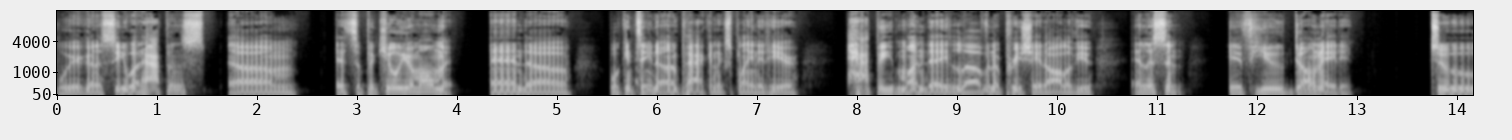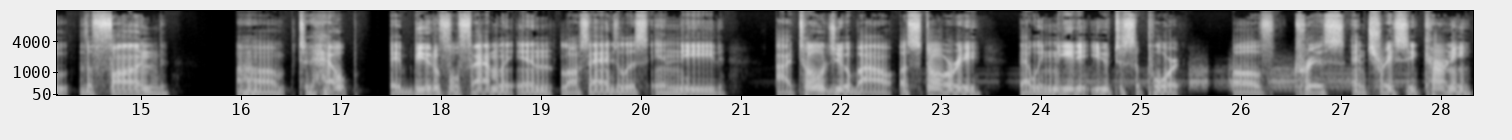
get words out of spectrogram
We're going to see what happens. Um, it's a peculiar moment, and uh, we'll continue to unpack and explain it here. Happy Monday. Love and appreciate all of you. And listen, if you donated to the fund um, to help a beautiful family in Los Angeles in need. I told you about a story that we needed you to support of Chris and Tracy Kearney.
